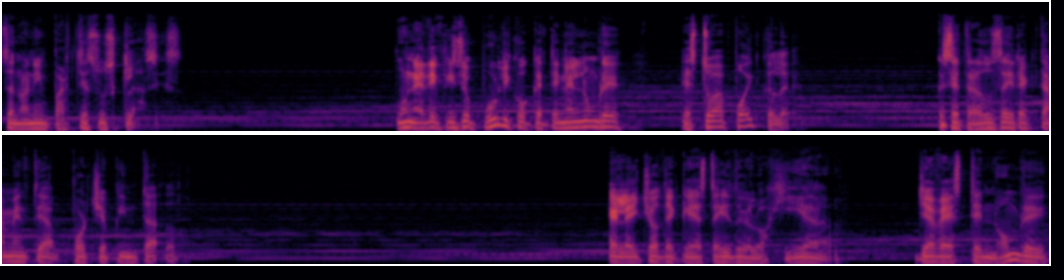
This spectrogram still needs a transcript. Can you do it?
Zenón impartía sus clases. Un edificio público que tenía el nombre Stoa Poikile, que se traduce directamente a porche pintado. El hecho de que esta ideología lleve este nombre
